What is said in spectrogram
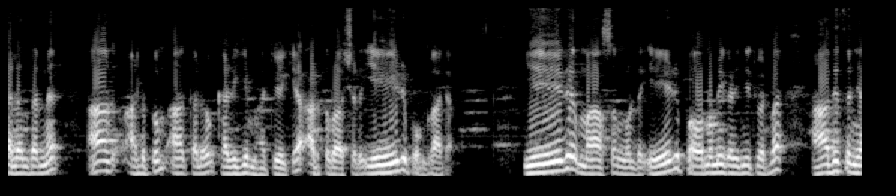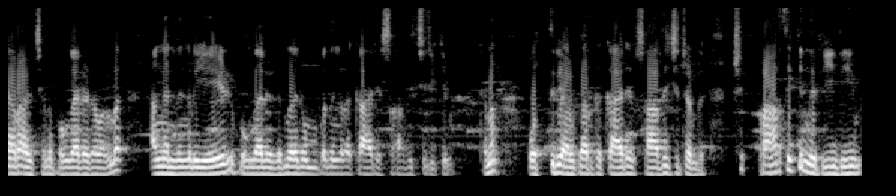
കലം തന്നെ ആ അടുപ്പും ആ കലവും കഴുകി മാറ്റി വയ്ക്കുക. അടുത്ത പ്രാവശ്യം ഏഴ് പൊങ്കാല ഏഴ് മാസം കൊണ്ട് ഏഴ് പൗർണമി കഴിഞ്ഞിട്ട് വരുന്ന ആദ്യത്തെ ഞായറാഴ്ചയാണ് പൊങ്കാല ഇടവേള. അങ്ങനെ നിങ്ങൾ ഏഴ് പൊങ്കാല ഇടുന്നതിന് മുമ്പ് നിങ്ങളുടെ കാര്യം സാധിച്ചിരിക്കും. കാരണം ഒത്തിരി ആൾക്കാർക്ക് കാര്യം സാധിച്ചിട്ടുണ്ട്. പക്ഷെ പ്രാർത്ഥിക്കുന്ന രീതിയും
